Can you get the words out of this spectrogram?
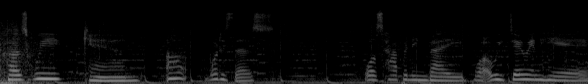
Because we can. Oh, what is this? What's happening, babe? What are we doing here?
